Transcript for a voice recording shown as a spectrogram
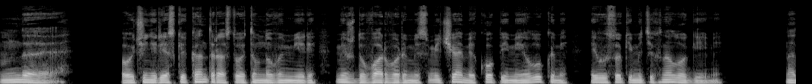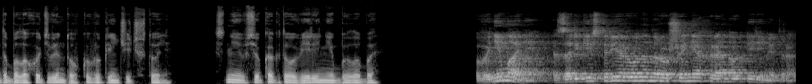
Да, очень резкий контраст в этом новом мире между варварами с мечами, копьями и луками и высокими технологиями. Надо было хоть винтовку выключить, что ли. С ней все как-то увереннее было бы. «Внимание! Зарегистрировано нарушение охранного периметра».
